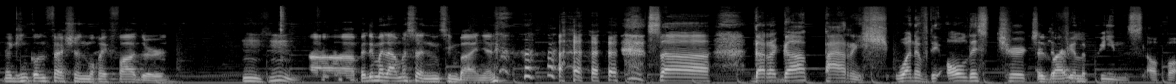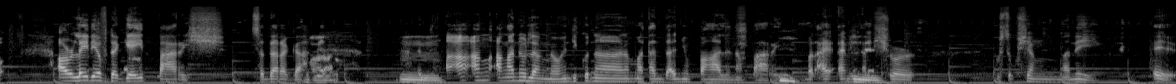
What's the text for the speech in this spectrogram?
naging confession mo kay Father, Mhm. ah pwede malaman saan yung simbahan yan? sa Daraga Parish, one of the oldest church in the? Philippines. Opo. Our Lady of the Gate Parish sa Daraga. wow. Mm. Ang, ang, ang ano lang, no, hindi ko na matandaan yung pangalan ng pare. But I, I'm, I'm Mm. sure, gusto ko siyang, ano eh, eh,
